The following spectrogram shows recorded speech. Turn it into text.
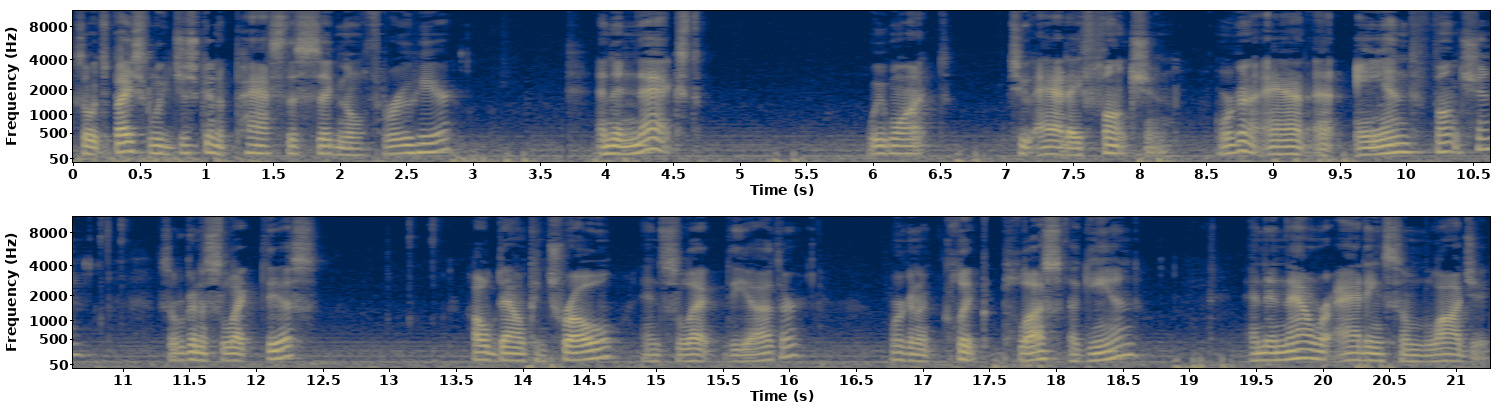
So it's basically just going to pass this signal through here. And then next, we want to add a function we're going to add an AND function. So we're going to select this, hold down control and select the other. We're going to click plus again and then now we're adding some logic.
